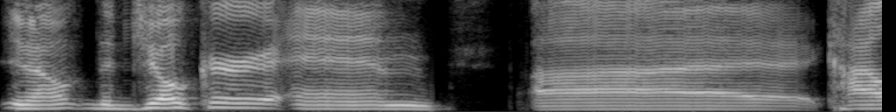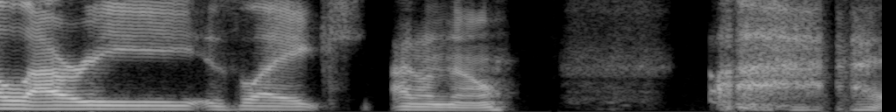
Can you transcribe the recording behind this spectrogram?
You know the Joker and uh Kyle Lowry is like I don't know. Uh,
